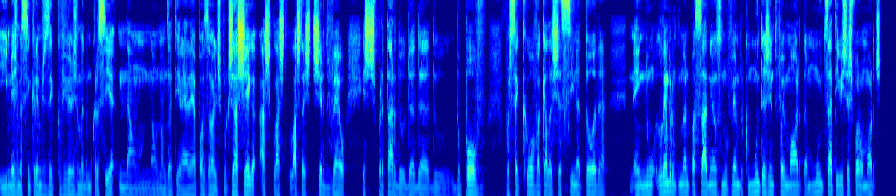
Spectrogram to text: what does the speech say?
e mesmo assim queremos dizer que vivemos numa democracia, não, não, não nos atirem areia para os olhos, porque já chega, acho que lá, lá está este descer de véu, este despertar do, da- da- do, do povo, por ser que houve aquela chacina toda. Lembro-me que no ano passado, em 11 de novembro, que muita gente foi morta, muitos ativistas foram mortos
